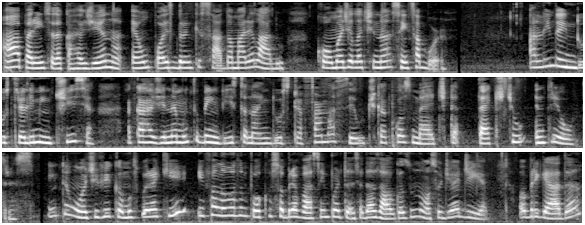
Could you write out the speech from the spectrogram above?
A aparência da carragena é um pó esbranquiçado amarelado, como a gelatina sem sabor. Além da indústria alimentícia, a carragena é muito bem vista na indústria farmacêutica, cosmética, têxtil, entre outras. Então hoje ficamos por aqui e falamos um pouco sobre a vasta importância das algas no nosso dia a dia. Obrigada!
